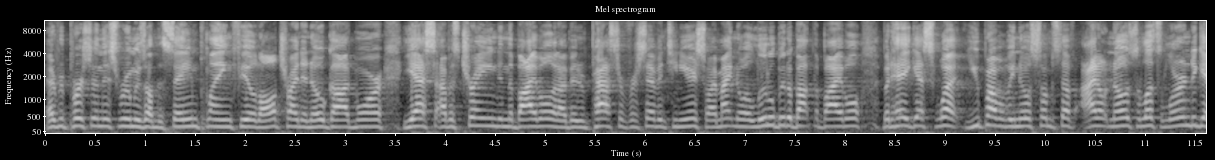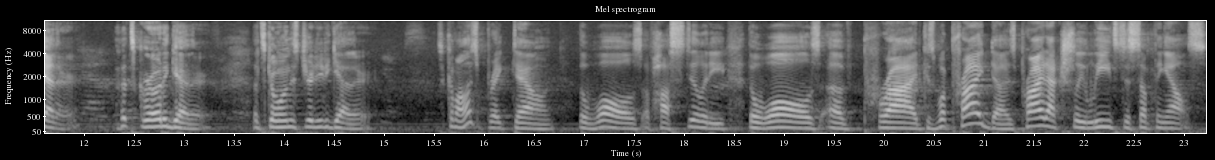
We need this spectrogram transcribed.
Every person in this room is on the same playing field, all trying to know God more. Yes, I was trained in the Bible and I've been a pastor for 17 years, so I might know a little bit about the Bible. But hey, guess what? You probably know some stuff I don't know, so let's learn together. Let's grow together. Let's go on this journey together. So come on, let's break down the walls of hostility, the walls of pride. Because what pride does, pride actually leads to something else.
